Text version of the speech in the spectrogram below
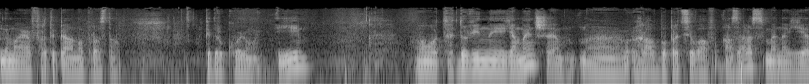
Немає фортепіано просто під рукою. І От до війни я менше е, грав, бо працював, а зараз в мене є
